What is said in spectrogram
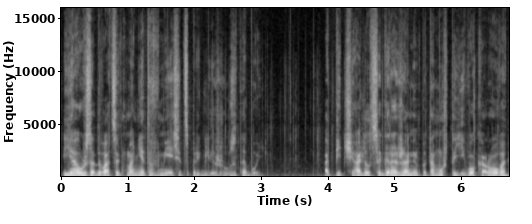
Я уж за двадцать монет в месяц пригляжу за тобой». Опечалился горожанин, потому что его корова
